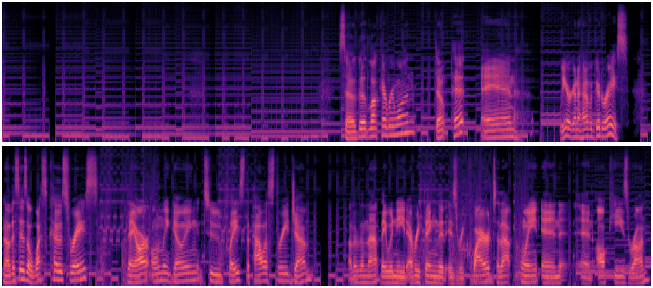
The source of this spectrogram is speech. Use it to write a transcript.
So good luck, everyone. Don't pit, and we are going to have a good race. Now, this is a West Coast race. They are only going to place the Palace 3 gem. Other than that, they would need everything that is required to that point in an all keys run.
